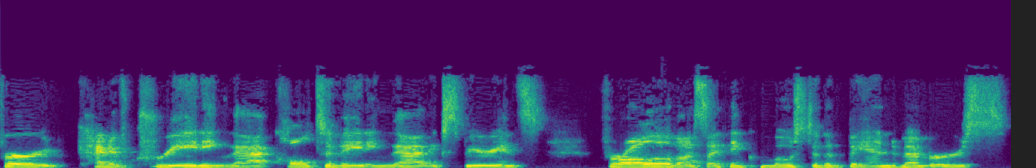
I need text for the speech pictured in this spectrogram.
for kind of creating that, cultivating that experience for all of us. I think most of the band members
